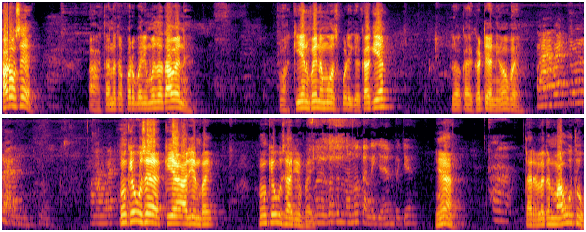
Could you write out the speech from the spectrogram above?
હારો છે? હા તને તો પરબારી મજા તો આવે ને. અમારા કિયનભાઈને મોજ પડી ગઈ. કા કિયન? જો કાંઈ ઘટ્યા નહીં હો ભાઈ. હું કેવું છે કે આર્યનભાઈ? હું કેવું છે આર્યનભાઈ? લગ્નમાં નહોતા લઈ જાય એમ તો કે. હે? તારે લગ્નમાં આવું તું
